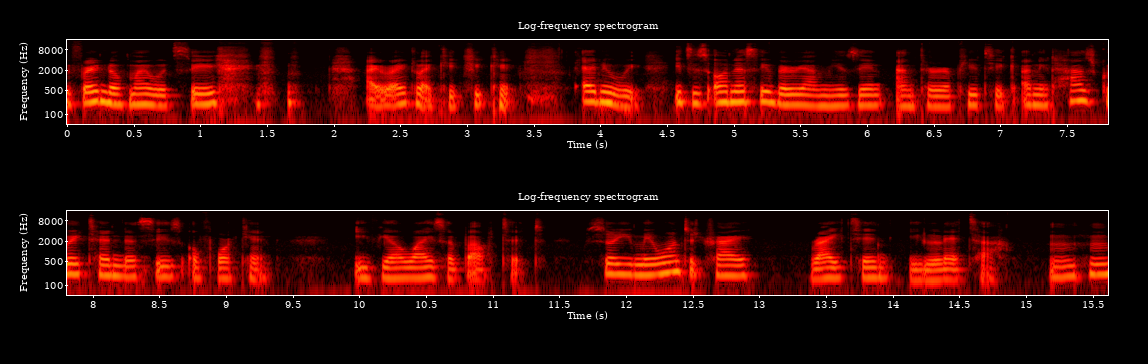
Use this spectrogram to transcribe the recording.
A friend of mine would say, I write like a chicken. Anyway, it is honestly very amusing and therapeutic, and it has great tendencies of working if you are wise about it. So you may want to try writing a letter. Mm-hmm.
